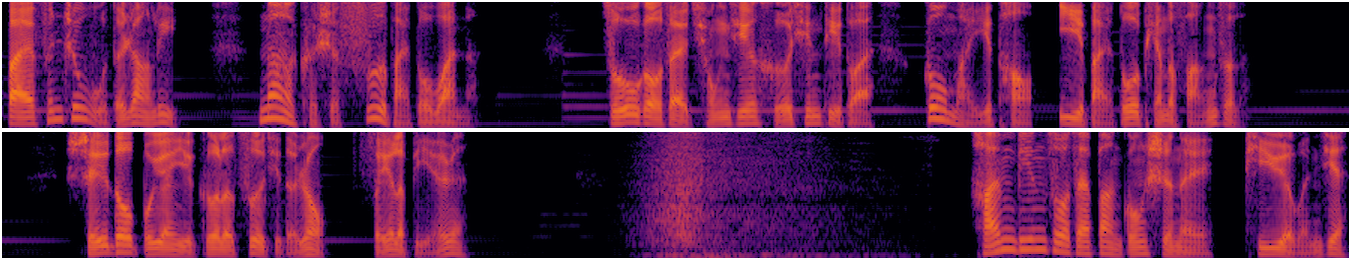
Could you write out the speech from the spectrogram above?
百分之五的让利。那可是四百多万呢，足够在琼京核心地段购买一套一百多平的房子了。谁都不愿意割了自己的肉，肥了别人。韩冰坐在办公室内批阅文件，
